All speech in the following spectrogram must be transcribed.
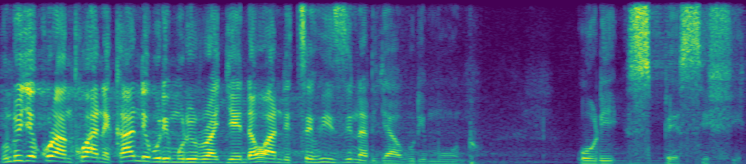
undi ujye kuri antwane kandi buri muriro uragenda wanditseho izina rya buri muntu. Uri specific.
